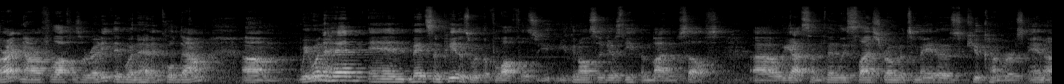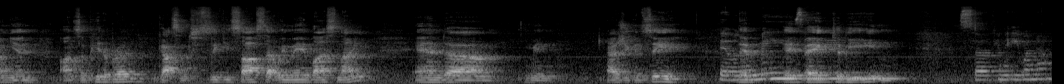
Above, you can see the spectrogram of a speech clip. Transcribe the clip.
All right, now our falafels are ready. They went ahead and cooled down. Um, we went ahead and made some pitas with the falafels. You, you can also just eat them by themselves. Uh, we got some thinly sliced Roma tomatoes, cucumbers, and onion on some pita bread. We got some tzatziki sauce that we made last night. And um, I mean, as you can see, they look they, amazing. They beg to be eaten. So can I eat one now?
